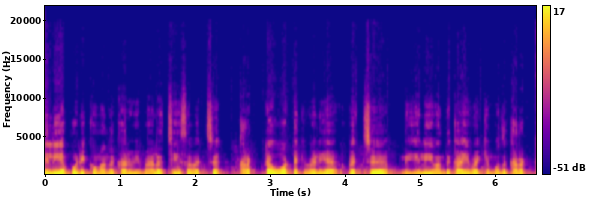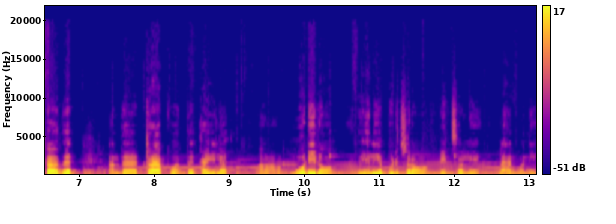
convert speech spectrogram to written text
எலியை பிடிக்கும் அந்த கருவி மேலே சீஸை வச்சு கரெக்டாக ஓட்டைக்கு வெளியே வச்சு இந்த எலி வந்து கை வைக்கும் போது கரெக்டாக அது அந்த ட்ராப் வந்து கையில் மூடிடும் அந்த எலியை பிடிச்சிரும் அப்படின்னு சொல்லி பிளான் பண்ணி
